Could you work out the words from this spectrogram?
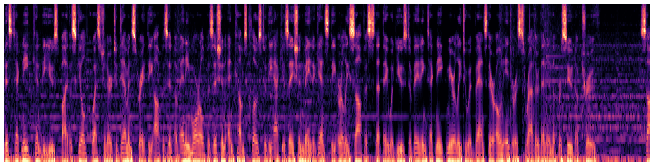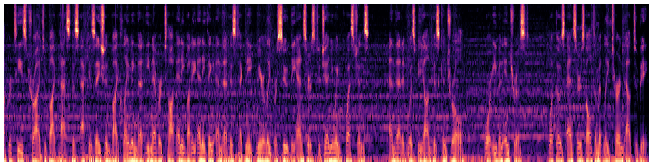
This technique can be used by the skilled questioner to demonstrate the opposite of any moral position and comes close to the accusation made against the early sophists that they would use debating technique merely to advance their own interests rather than in the pursuit of truth. Socrates tried to bypass this accusation by claiming that he never taught anybody anything and that his technique merely pursued the answers to genuine questions, and that it was beyond his control, or even interest, what those answers ultimately turned out to be.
